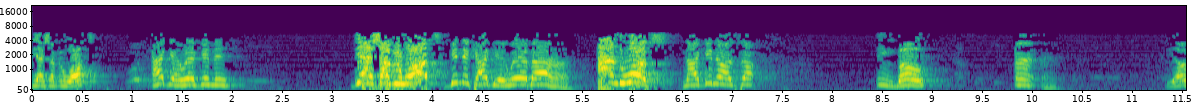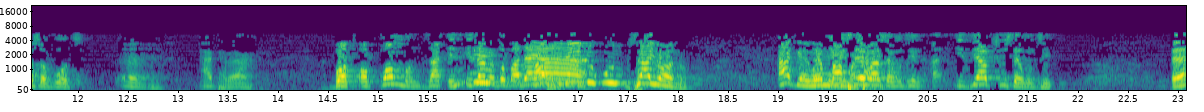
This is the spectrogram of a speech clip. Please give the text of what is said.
there shall be what? A ga-enwe gịnị There shall be what? gịnị ka a ga-enwe ebe ahụ And what? na gịnị ọzọ Ingbo. Eh, eh, The house of what? eh, adara. But upon Mount Zion. Is, is that not Ọ bụ Obadiah? n'enugwu zayọn a ga-enwe If you say mgbapụta 117, uh, is there 217? Eh?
